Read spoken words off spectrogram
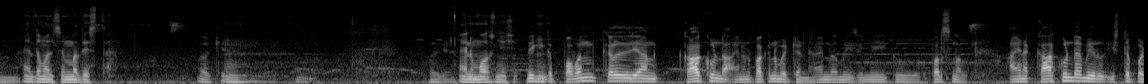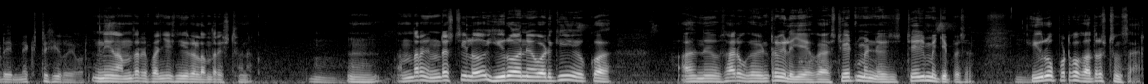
మ్మ్. ఆయనతో మళ్ళీ సినిమా తీస్తా. ఓకే. ఆయన మోసం చేసి మీకు ఇంకా పవన్ కళ్యాణ్ కాకుండా ఆయనను పక్కన పెట్టండి. ఆయన మీకు పర్సనల్. ఆయన కాకుండా మీరు ఇష్టపడే నెక్స్ట్ హీరో ఎవరు? నేను అందరు పనిచేసిన హీరోలు అందరూ ఇష్టం నాకు. మ్మ్. అందరం ఇండస్ట్రీలో హీరో అనేవాడికి ఒక అది నేను ఒకసారి ఒక ఇంటర్వ్యూలో ఒక స్టేట్మెంట్ స్టేజ్ మీద చెప్పాను హీరో పుట్టక ఒక అదృష్టం సార్.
